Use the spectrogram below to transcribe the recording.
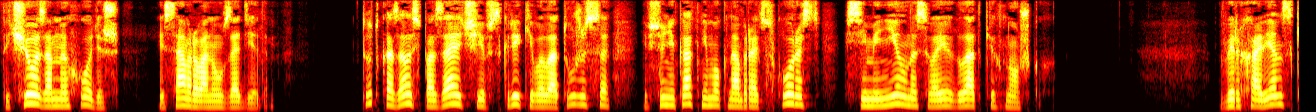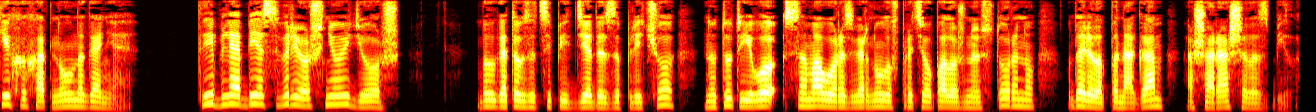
«Ты чего за мной ходишь?» И сам рванул за дедом. Тот, казалось, по заячьи вскрикивал от ужаса и все никак не мог набрать скорость, семенил на своих гладких ножках. Верховенский хохотнул, нагоняя. «Ты, бля, бес, врешь, не уйдешь!» Был готов зацепить деда за плечо, но тут его самого развернуло в противоположную сторону, ударило по ногам, ошарашило, сбило.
